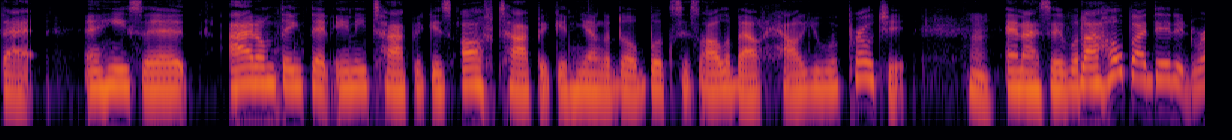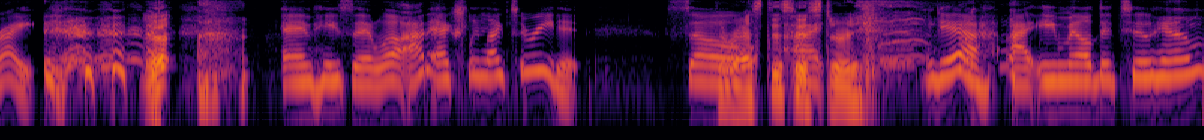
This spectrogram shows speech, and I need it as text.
that. And he said, I don't think that any topic is off topic in young adult books. It's all about how you approach it. Hmm. And I said, Well, I hope I did it right. and he said, Well, I'd actually like to read it. So the rest is history. I, yeah, I emailed it to him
